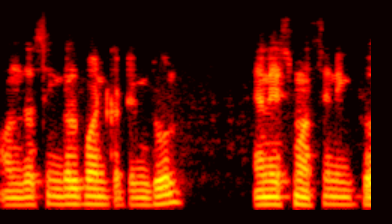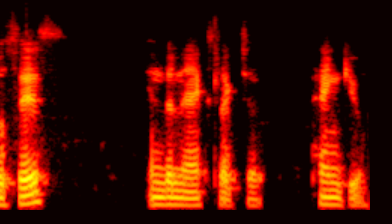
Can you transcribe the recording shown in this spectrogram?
on the single point cutting tool and its machining process in the next lecture. Thank you.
